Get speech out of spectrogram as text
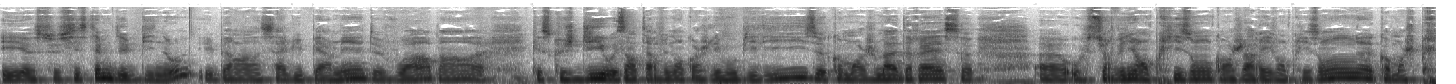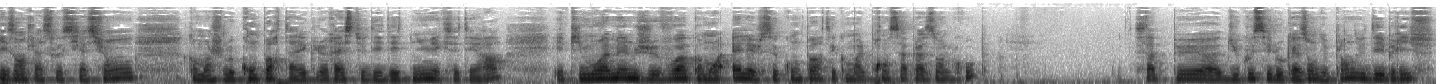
Et euh, ce système de binôme, eh ben, ça lui permet de voir ben, qu'est-ce que je dis aux intervenants quand je les mobilise, comment je m'adresse aux surveillants en prison quand j'arrive en prison, comment je présente l'association, comment je me comporte avec le reste des détenus, etc. Et puis moi-même, je vois comment elle, elle se comporte et comment elle prend sa place dans le groupe. Ça peut, euh, du coup, c'est l'occasion de plein de débriefs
